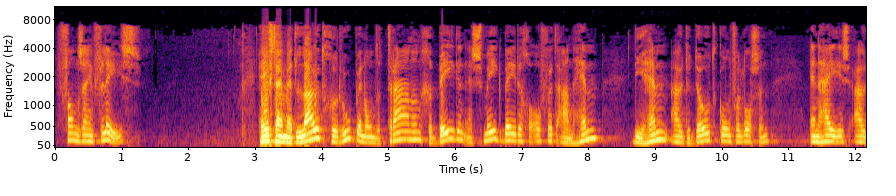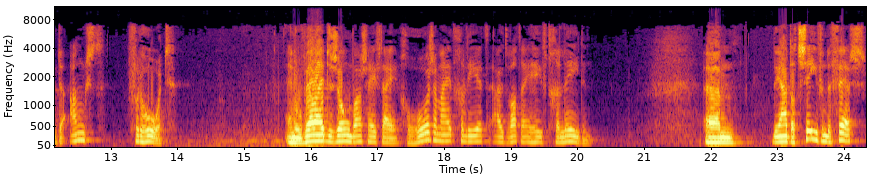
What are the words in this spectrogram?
van zijn vlees heeft hij met luid geroep en onder tranen gebeden en smeekbeden geofferd aan hem die hem uit de dood kon verlossen en hij is uit de angst verhoord. En hoewel hij de zoon was, heeft hij gehoorzaamheid geleerd uit wat hij heeft geleden. Um, ja, dat zevende vers,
